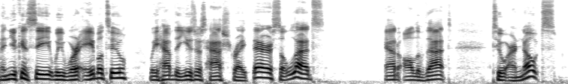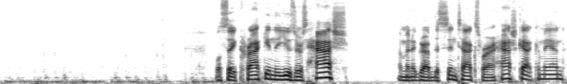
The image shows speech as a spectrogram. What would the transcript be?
And you can see we were able to. We have the user's hash right there. So let's add all of that to our notes. We'll say cracking the user's hash. I'm going to grab the syntax for our hashcat command.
